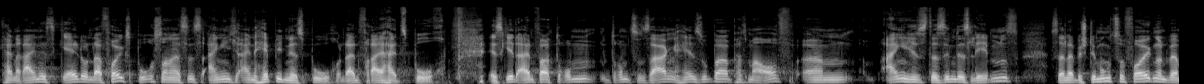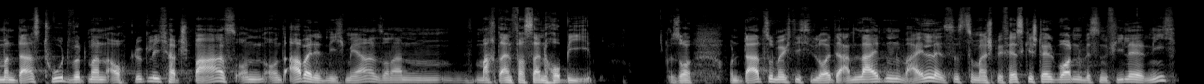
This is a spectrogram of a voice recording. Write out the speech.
kein reines Geld- und Erfolgsbuch, sondern es ist eigentlich ein Happiness-Buch und ein Freiheitsbuch. Es geht einfach drum drum zu sagen, hey super, pass mal auf, ähm, eigentlich ist der Sinn des Lebens, seiner Bestimmung zu folgen. Und wenn man das tut, wird man auch glücklich, hat Spaß und, und arbeitet nicht mehr, sondern macht einfach sein Hobby. So, und dazu möchte ich die Leute anleiten, weil es ist zum Beispiel festgestellt worden, wissen viele nicht.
